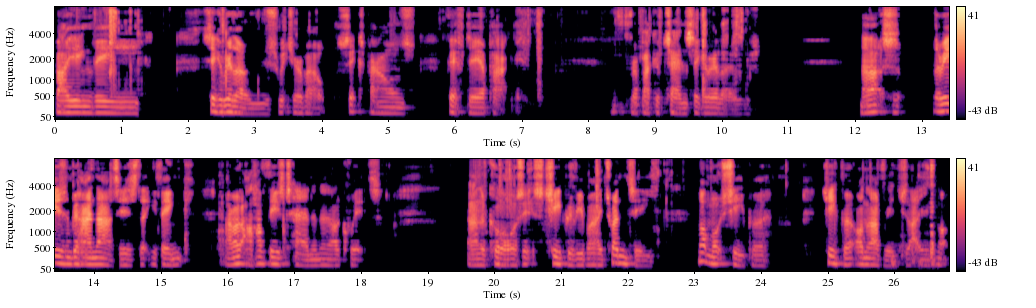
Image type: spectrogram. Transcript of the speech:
buying the cigarillos, which are about six pounds fifty a pack for a pack of ten cigarillos. Now that's the reason behind that is that you think I'll have these ten and then I'll quit. And of course, it's cheaper if you buy twenty. Not much cheaper. Cheaper on average. That is not.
